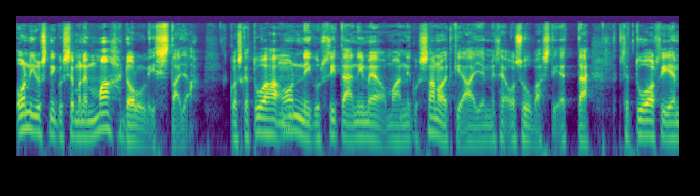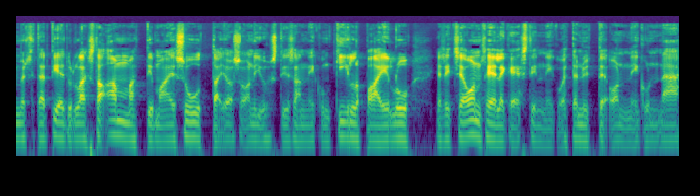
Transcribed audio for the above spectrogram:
on just niin kuin semmoinen mahdollistaja, koska tuohan mm. on niin kuin sitä nimenomaan, niin kuin sanoitkin aiemmin se osuvasti, että se tuo siihen myös sitä tietynlaista ammattimaisuutta, jos on justiinsa niin kuin kilpailu, ja sitten se on selkeästi, niin kuin, että nyt on niin kuin nämä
